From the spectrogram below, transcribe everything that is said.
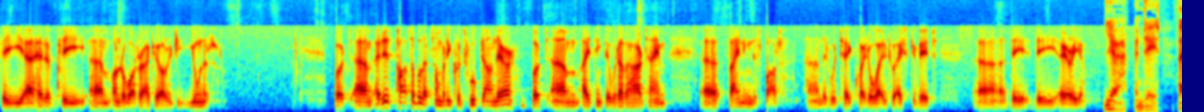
the uh, head of the um, underwater archaeology unit. But um, it is possible that somebody could swoop down there, but um, I think they would have a hard time uh, finding the spot, and it would take quite a while to excavate uh, the the area. Yeah, indeed. Uh,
